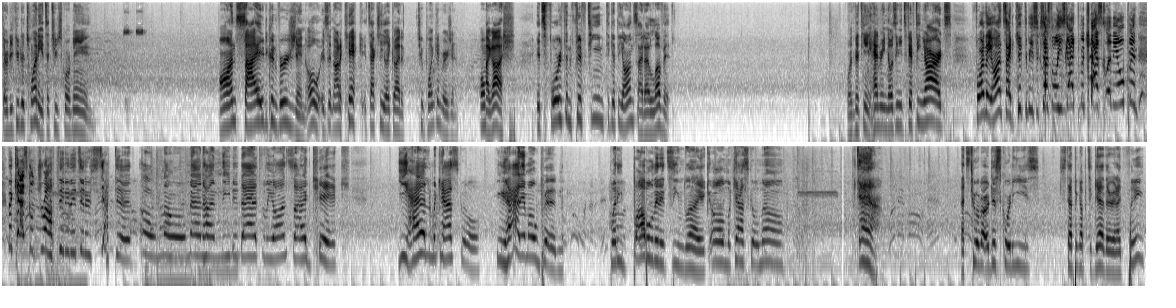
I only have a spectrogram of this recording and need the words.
32 to 20. It's a two-score game. Onside conversion. Oh, is it not a kick? It's actually like a two-point conversion. Oh my gosh. It's fourth and 15 to get the onside. I love it. Fourth and 15. Henry knows he needs 15 yards for the onside kick to be successful. He's got MacAskill in the open. MacAskill dropped it and it's intercepted. Oh no, Manheim needed that for the onside kick. He had MacAskill. He had him open. But he bobbled it, it seemed like. Oh, MacAskill, no. Damn. That's two of our Discordees stepping up together, and I think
